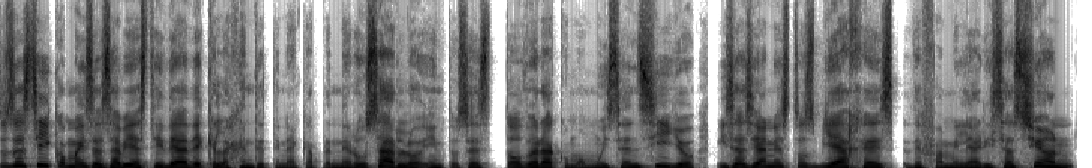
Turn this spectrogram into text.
Entonces sí, como dices, había esta idea de que la gente tenía que aprender a usarlo y entonces todo era como muy sencillo y se hacían estos viajes de familiarización.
